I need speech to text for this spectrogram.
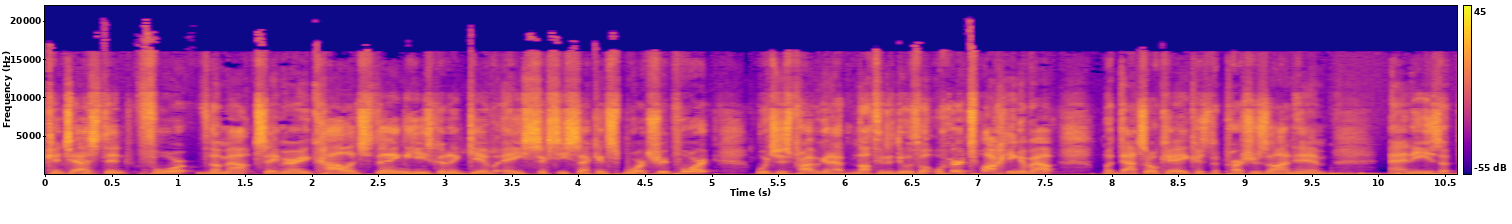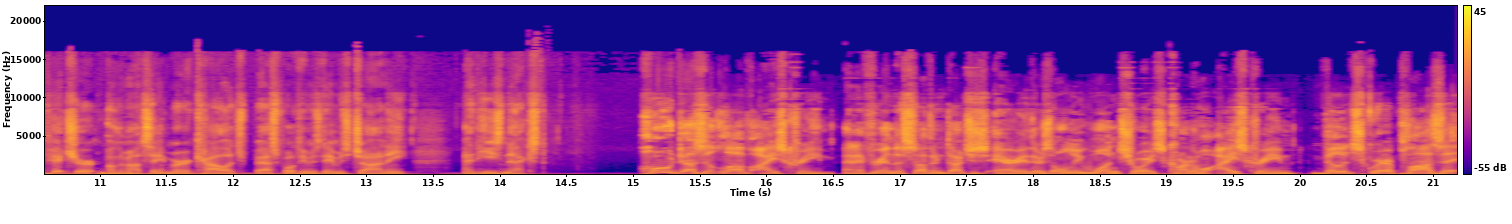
contestant for the Mount St. Mary College thing. He's going to give a 60 second sports report, which is probably going to have nothing to do with what we're talking about, but that's okay because the pressure's on him. And he's a pitcher on the Mount St. Mary College basketball team. His name is Johnny, and he's next. Who doesn't love ice cream? And if you're in the Southern Dutchess area, there's only one choice Carnival Ice Cream, Village Square Plaza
